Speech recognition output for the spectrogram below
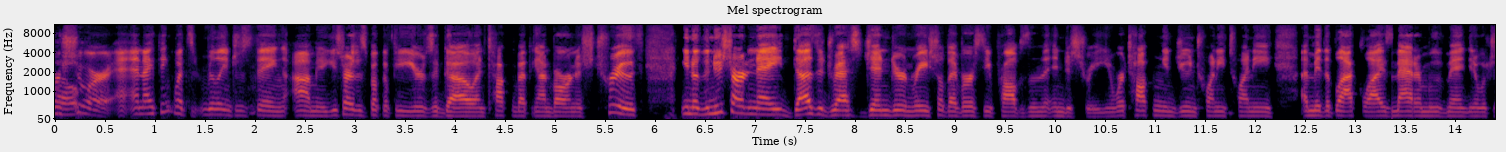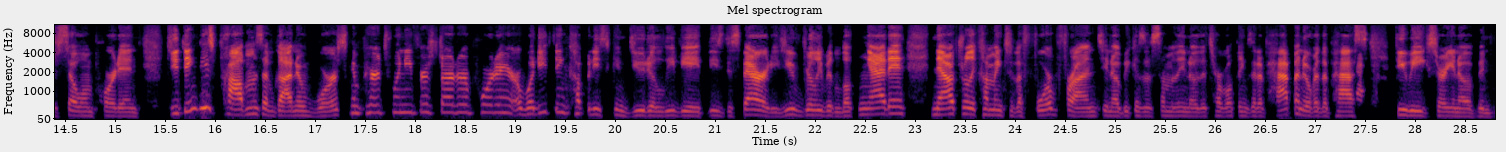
For sure. And I think what's really interesting, um, you, know, you started this book a few years ago and talking about the unvarnished truth. You know, the new Chardonnay does address gender and racial diversity problems in the industry. You know, we're talking in June 2020 amid the Black Lives Matter movement, you know, which is so important. Do you think these problems have gotten worse compared to when you first started reporting? Or what do you think companies can do to alleviate these disparities? You've really been looking at it. Now it's really coming to the forefront, you know, because of some of the, you know, the terrible things that have happened over the past few weeks or, you know, have been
